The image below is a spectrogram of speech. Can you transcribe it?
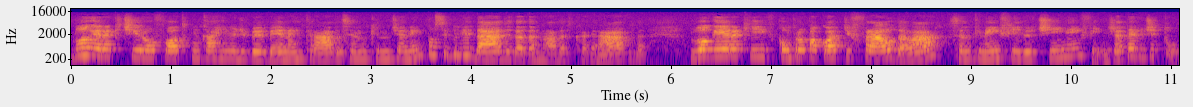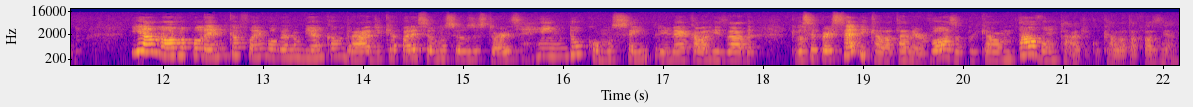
Blogueira que tirou foto com carrinho de bebê na entrada, sendo que não tinha nem possibilidade da danada ficar grávida. Blogueira que comprou pacote de fralda lá, sendo que nem filho tinha, enfim, já teve de tudo. E a nova polêmica foi envolvendo Bianca Andrade, que apareceu nos seus stories rindo, como sempre, né? Aquela risada que você percebe que ela tá nervosa porque ela não tá à vontade com o que ela tá fazendo.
